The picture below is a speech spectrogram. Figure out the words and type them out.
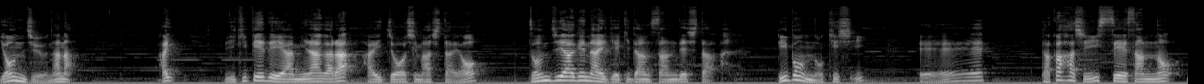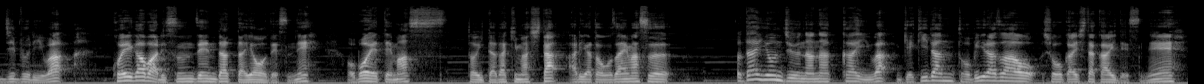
47。はい。ウィキペディア見ながら拝聴しましたよ。存じ上げない劇団さんでした。リボンの騎士？えー、高橋一生さんのジブリは声変わり寸前だったようですね。覚えてます。といただきました。ありがとうございます。第47回は劇団扉座を紹介した回ですね。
